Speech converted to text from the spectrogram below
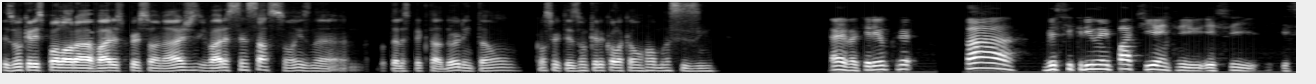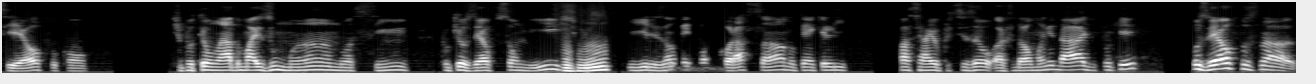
eles vão querer explorar vários personagens e várias sensações, né, do telespectador, então com certeza vão querer colocar um romancezinho. É, vai querer pra ver se cria uma empatia entre esse esse elfo com tipo ter um lado mais humano assim, porque os elfos são místicos Uhum. e eles não têm tanto coração, não tem aquele assim, ah, eu preciso ajudar a humanidade, porque os elfos na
